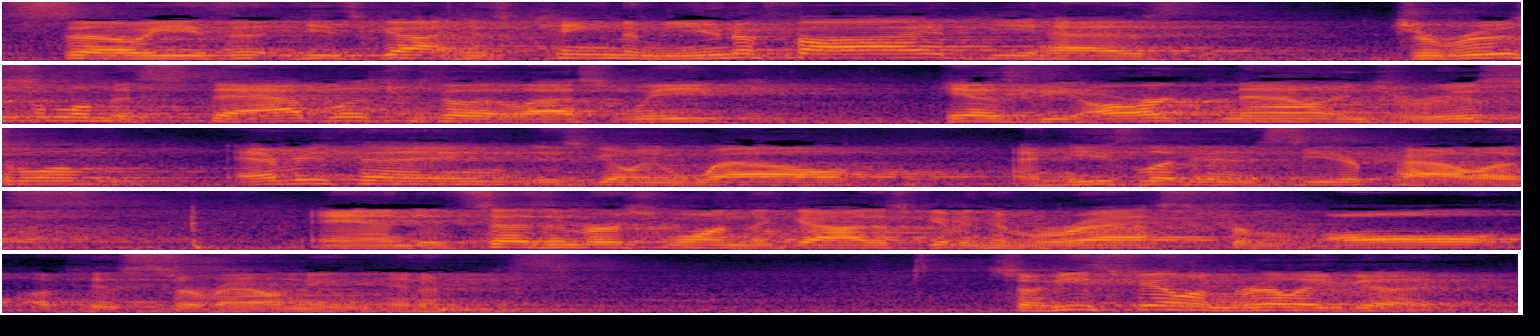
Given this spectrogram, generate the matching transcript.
So he's, he's got his kingdom unified. He has Jerusalem established. We saw that last week. He has the ark now in Jerusalem. Everything is going well, and he's living in a cedar palace. And it says in verse 1 that God has given him rest from all of his surrounding enemies. So he's feeling really good.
